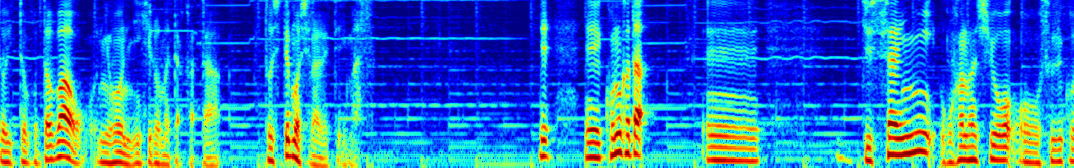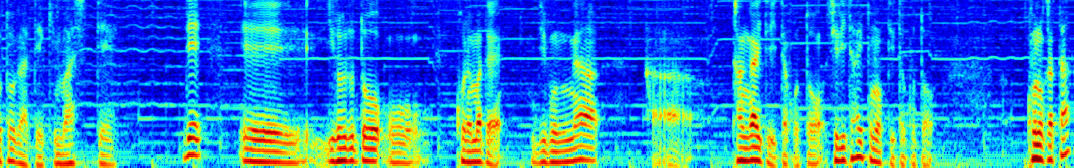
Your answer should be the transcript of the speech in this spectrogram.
といった言葉を日本に広めた方としても知られています。で、えー、この方、えー、実際にお話をすることができまして、で、えー、いろいろとこれまで自分が考えていたこと、知りたいと思っていたこと、この方、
